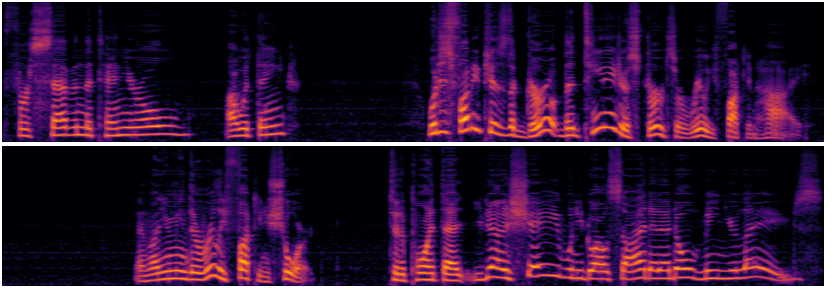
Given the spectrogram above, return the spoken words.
for seven to ten year old. I would think. Which is funny because the girl, the teenager skirts are really fucking high. And like, you mean they're really fucking short to the point that you gotta shave when you go outside, and I don't mean your legs.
